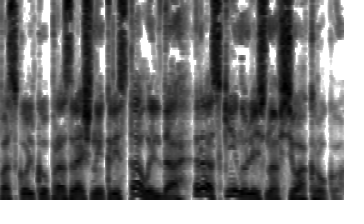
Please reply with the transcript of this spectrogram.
поскольку прозрачные кристаллы льда раскинулись на всю округу.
